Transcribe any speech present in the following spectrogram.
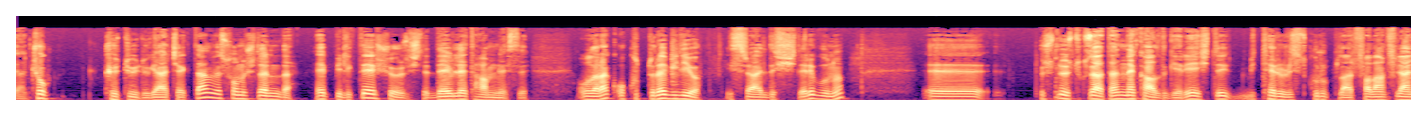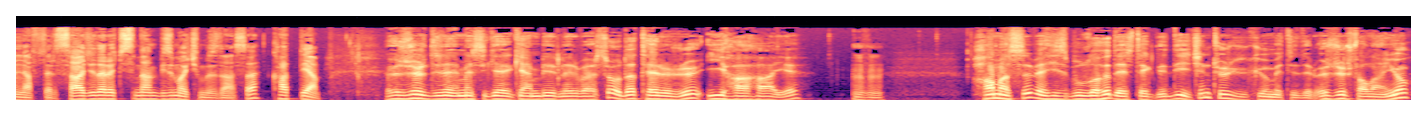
yani çok kötüydü gerçekten ve sonuçlarını da hep birlikte yaşıyoruz. İşte devlet hamlesi olarak okutturabiliyor İsrail Dışişleri bunu. E, üstüne üstlük zaten ne kaldı geriye işte bir terörist gruplar falan filan lafları. Sağcılar açısından bizim açımızdansa katliam. Özür dilemesi gereken birileri varsa o da terörü, İHH'yı. Hamas'ı ve Hizbullah'ı desteklediği için Türk hükümetidir. Özür falan yok.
